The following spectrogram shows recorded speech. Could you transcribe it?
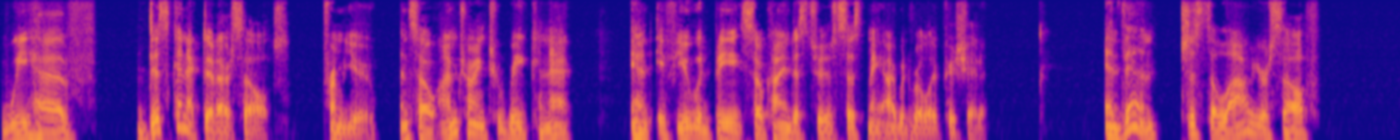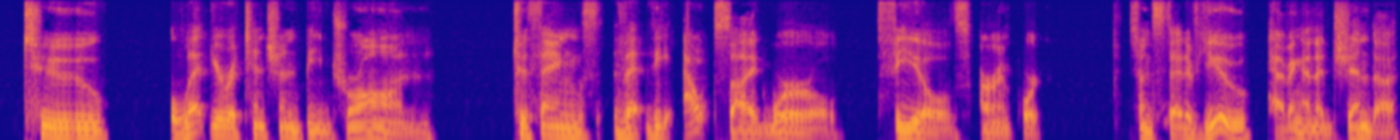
we have disconnected ourselves from you. And so I'm trying to reconnect and if you would be so kind as to assist me, I would really appreciate it. And then just allow yourself to let your attention be drawn to things that the outside world feels are important. So instead of you having an agenda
